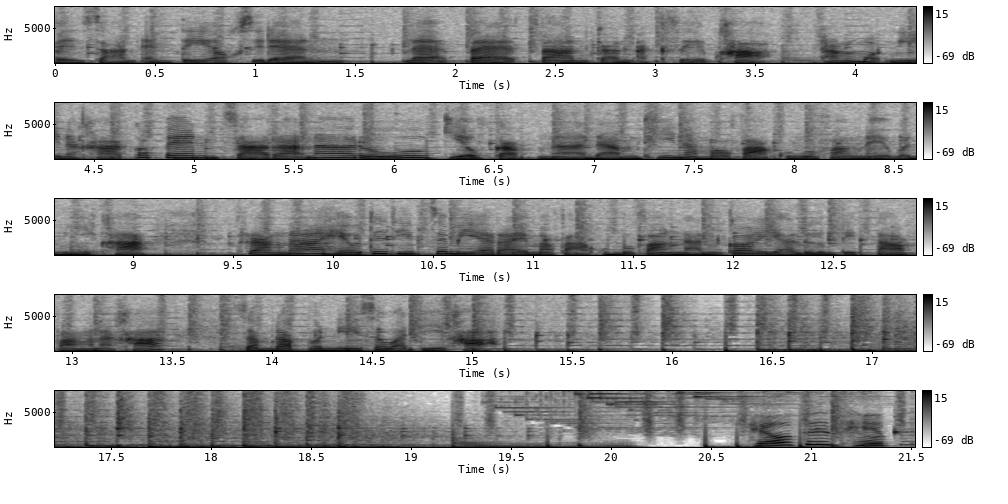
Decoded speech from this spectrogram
เป็นสารแอนตี้ออกซิแดนต์และ 8. ต้านการอักเสบค่ะ ทั้งหมดนี้นะคะก็เป็นสาระน่ารู้เกี่ยวกับงาดำที่นำมาฝากคุณผู้ฟังในวันนี้ค่ะ ครั้งหน้า Healthy Tip จะมีอะไรมาฝากคุณผู้ฟังนั้น ก็อย่าลืมติดตามฟังนะคะสำหรับวันนี้สวัสดีค่ะ Healthy Tips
